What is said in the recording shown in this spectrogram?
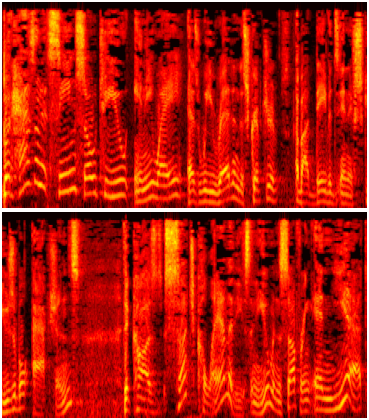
But hasn't it seemed so to you anyway, as we read in the scriptures about David's inexcusable actions that caused such calamities and human suffering, and yet,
